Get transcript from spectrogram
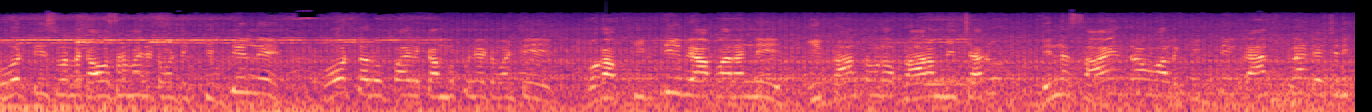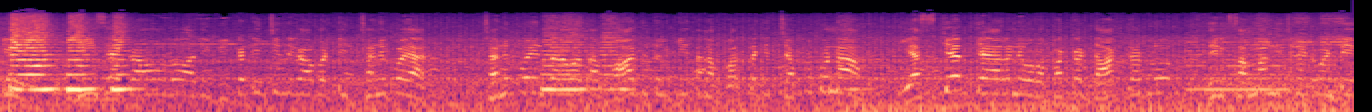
కోటీశ్వర్లకు అవసరమైనటువంటి కిడ్నీల్ని కోట్ల రూపాయలకి అమ్ముకునేటువంటి ఒక కిడ్నీ వ్యాపారాన్ని ఈ ప్రాంతంలో ప్రారంభించారు. నిన్న సాయంత్రం వాళ్ళు కిడ్నీ ట్రాన్స్ప్లాంటేషన్కి చనిపోయారు చనిపోయిన తర్వాత బాధితులకి తన భర్తకి చెప్పకుండా ఎస్కేప్ చేయాలని ఒక పక్క డాక్టర్లు దీనికి సంబంధించినటువంటి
